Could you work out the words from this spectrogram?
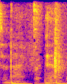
So sweet.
